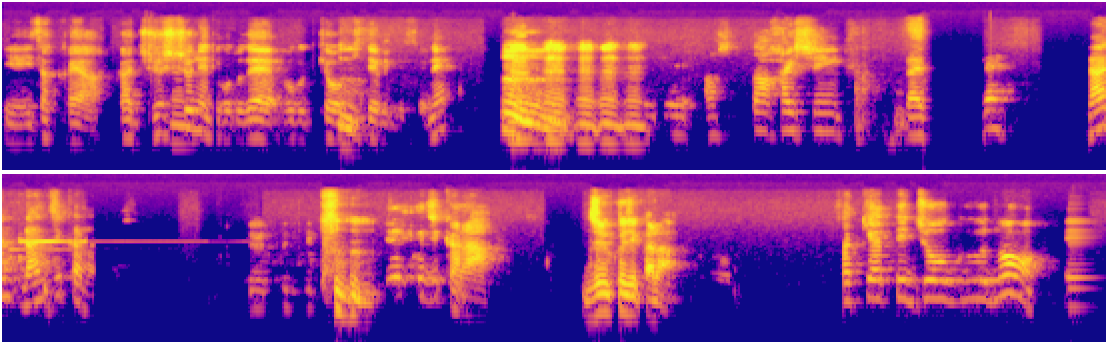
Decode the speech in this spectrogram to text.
えー居酒屋が10周年ということで、僕今日来てるんですよね。ううんうんうんうんうん。で明日配信ライブね何何時から？19時から19時から。先当て上宮の、えー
